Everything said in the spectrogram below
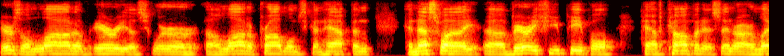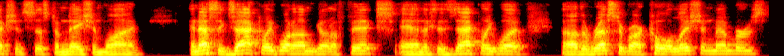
There's a lot of areas where a lot of problems can happen. And that's why uh, very few people have confidence in our election system nationwide. And that's exactly what I'm going to fix. And it's exactly what uh, the rest of our coalition members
